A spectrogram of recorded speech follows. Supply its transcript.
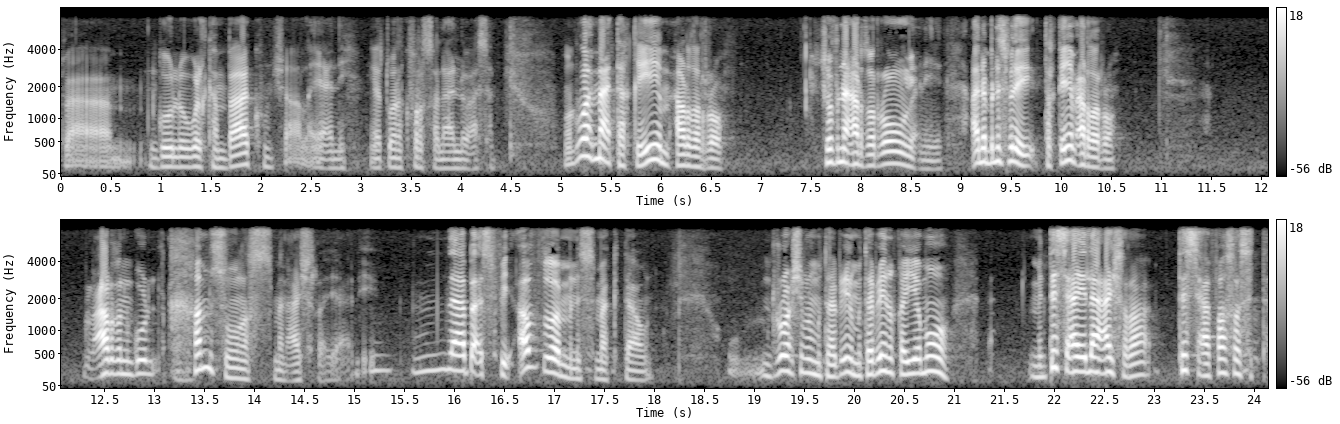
فنقول welcome back وإن شاء الله يعني يعطونك فرصة لعله وعسى. ونروح مع تقييم عرض الرو. شفنا عرض الرو يعني أنا بالنسبة لي تقييم عرض الرو. العرض نقول خمس ونص من عشرة يعني لا بأس فيه أفضل من سماك داون. نروح شوف المتابعين المتابعين قيموه من تسعة إلى عشرة تسعة فاصلة ستة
